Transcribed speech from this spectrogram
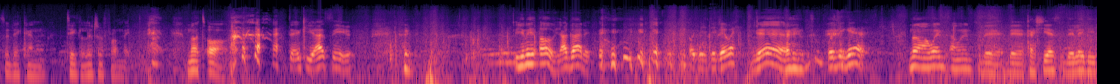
so they can take little from it. Not all. Thank you. I see you. you need, oh, I got it. Oh, did you do it? yeah. What'd you get? No, I went, I went to the, the cashiers, the ladies,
